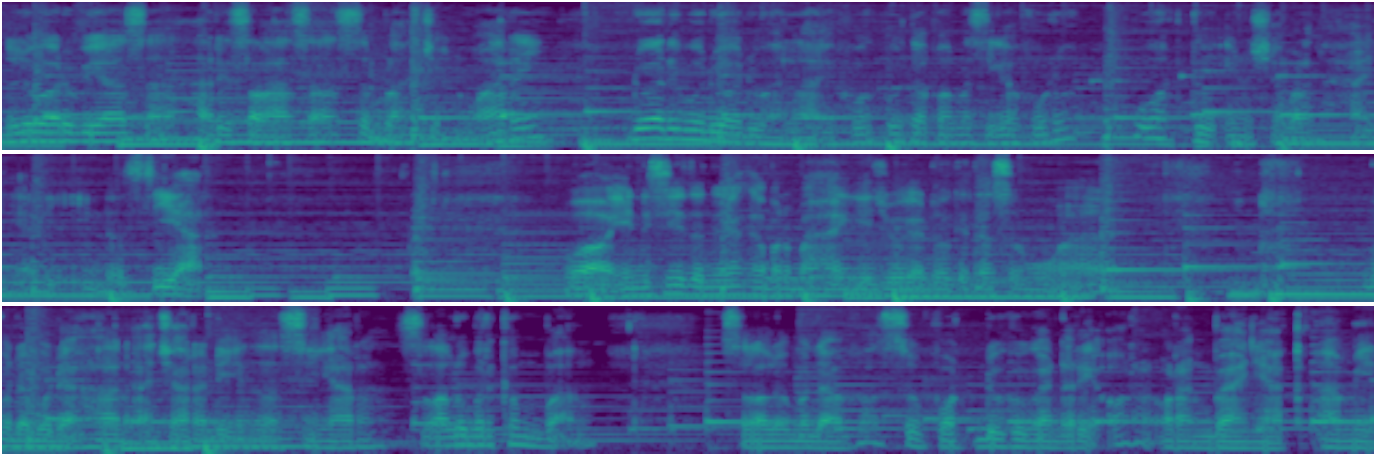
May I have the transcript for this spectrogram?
Luar biasa hari Selasa 11 Januari 2022 live waktu 18.30 waktu Indonesia Barat hanya di Indosiar Wah ini sih tentunya kabar bahagia juga untuk kita semua. Mudah-mudahan acara di Indosiar selalu berkembang Selalu mendapat support dukungan dari orang-orang banyak, amin.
